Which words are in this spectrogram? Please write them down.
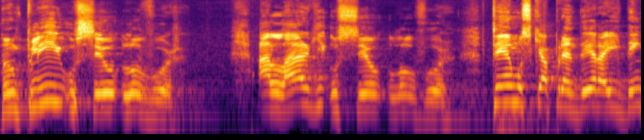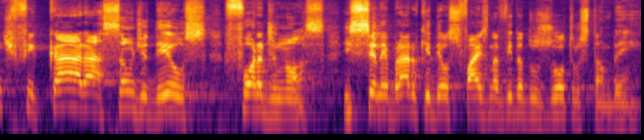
Amplie o seu louvor. Alargue o seu louvor. Temos que aprender a identificar a ação de Deus fora de nós e celebrar o que Deus faz na vida dos outros também.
